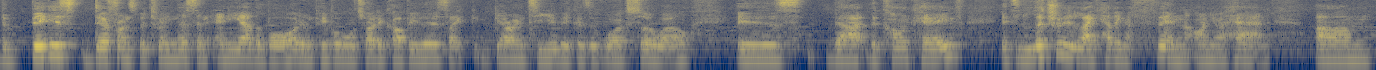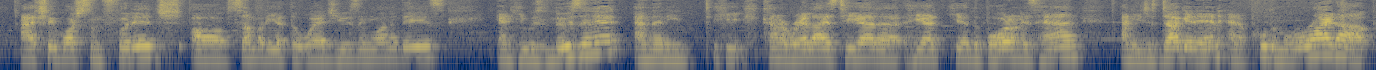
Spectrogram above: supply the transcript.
the biggest difference between this and any other board, and people will try to copy this, I guarantee you, because it works so well, is that the concave, it's literally like having a fin on your hand. Um, I actually watched some footage of somebody at the wedge using one of these, and he was losing it, and then he he kind of realized he had a he had he had the board on his hand, and he just dug it in, and it pulled him right up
